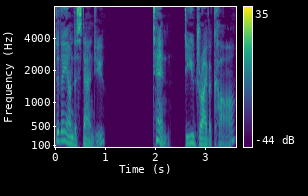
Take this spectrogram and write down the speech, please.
Do they understand you? 10. Do you drive a car?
